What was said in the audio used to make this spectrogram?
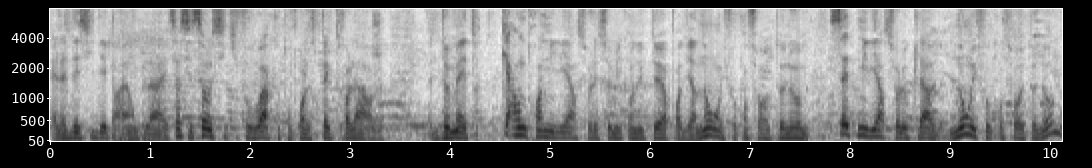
elle a décidé par exemple là, et ça c'est ça aussi qu'il faut voir quand on prend le spectre large, de mettre 43 milliards sur les semi-conducteurs pour dire non, il faut qu'on soit autonome, 7 milliards sur le cloud, non, il faut qu'on soit autonome,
